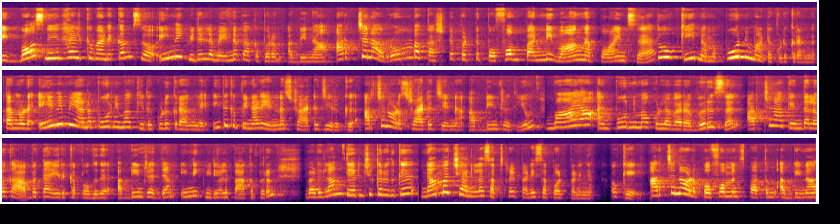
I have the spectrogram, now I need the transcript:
பிக் பாஸ் நேர்களுக்கு வணக்கம். ஸோ இன்னைக்கு வீடியோ நம்ம என்ன பார்க்க போறோம் அப்படின்னா அர்ச்சனா ரொம்ப கஷ்டப்பட்டு பெர்ஃபார்ம் பண்ணி வாங்கின பாயிண்ட்ஸை தூக்கி நம்ம பூர்ணிமாட்ட கொடுக்குறாங்க. தன்னோட எளிமையான பூர்ணிமாக்கு இதை கொடுக்குறாங்களே இதுக்கு பின்னாடி என்ன ஸ்ட்ராட்டஜி இருக்கு? அர்ச்சனோட ஸ்ட்ராட்டஜி என்ன அப்படின்றதையும் மாயா அண்ட் பூர்ணிமாக்குள்ள வர விரிசல் அர்ச்சனாக்கு எந்த அளவுக்கு ஆபத்தா இருக்க போகுது அப்படின்றதையும் இன்னைக்கு வீடியோல பார்க்க போறோம். பட் எல்லாம் தெரிஞ்சுக்கிறதுக்கு நம்ம சேனலை சப்ஸ்கிரைப் பண்ணி சப்போர்ட் பண்ணுங்க. ஓகே அர்ச்சனோட பெர்ஃபார்மன்ஸ் பார்த்தோம் அப்படின்னா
